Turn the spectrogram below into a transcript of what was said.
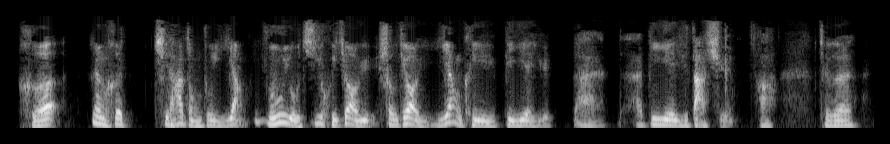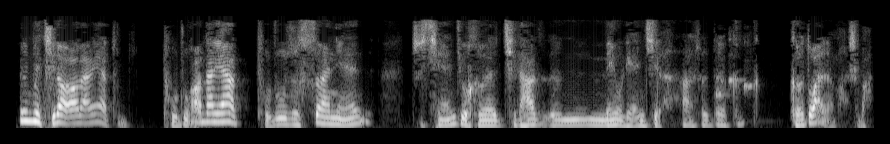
和任何。其他种族一样，如有机会教育、受教育，一样可以毕业于啊啊毕业于大学啊。这个因为提到澳大利亚土土著，澳大利亚土著是四万年之前就和其他嗯没有联系了啊，说这隔隔断了嘛，是吧？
